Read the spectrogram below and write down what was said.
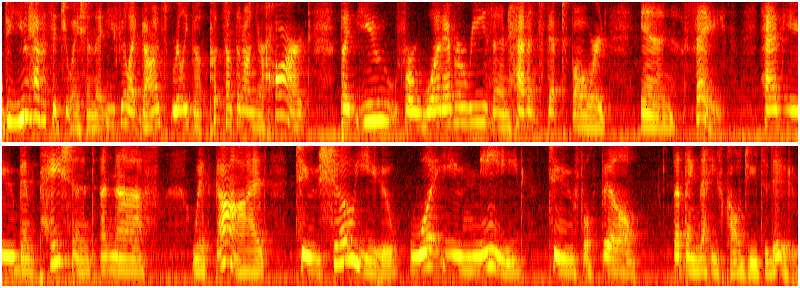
do you have a situation that you feel like God's really put something on your heart, but you, for whatever reason, haven't stepped forward in faith? Have you been patient enough with God to show you what you need to fulfill the thing that He's called you to do?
